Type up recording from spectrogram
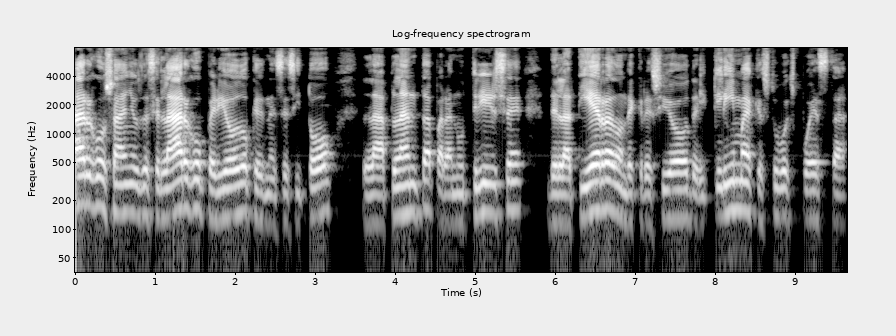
largos años, de ese largo periodo que necesitó la planta para nutrirse de la tierra donde creció, del clima que estuvo expuesta,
